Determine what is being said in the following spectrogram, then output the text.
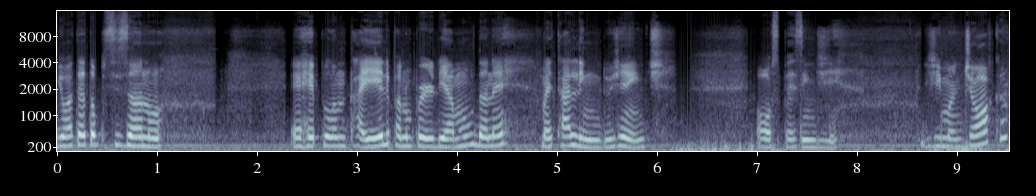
Eu até tô precisando é, replantar ele pra não perder a muda, né? Mas tá lindo, gente. Ó os pezinhos de, de mandioca.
